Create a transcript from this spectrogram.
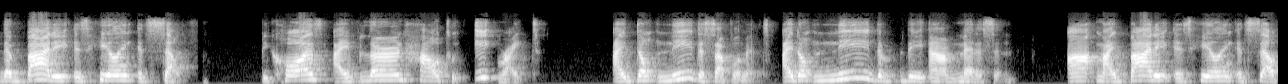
the body is healing itself because I've learned how to eat right I don't need the supplements. I don't need the, the um, medicine. uh, my body is healing itself,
